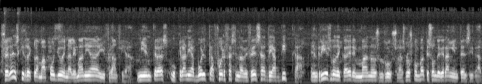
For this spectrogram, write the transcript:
Zelensky reclama apoyo en Alemania y Francia, mientras Ucrania vuelca fuerzas en la defensa de Abditka, en riesgo de caer en manos rusas. Los combates son de gran intensidad.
